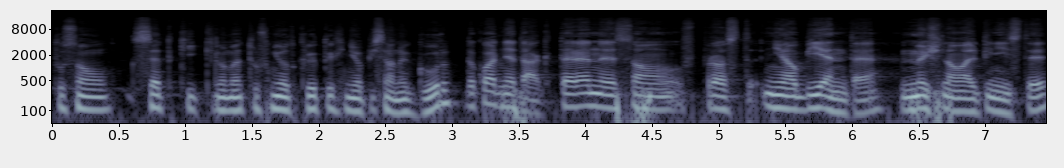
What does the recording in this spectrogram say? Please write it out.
tu są setki kilometrów nieodkrytych, nieopisanych gór? Dokładnie tak. Tereny są wprost nieobjęte myślą alpinisty.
